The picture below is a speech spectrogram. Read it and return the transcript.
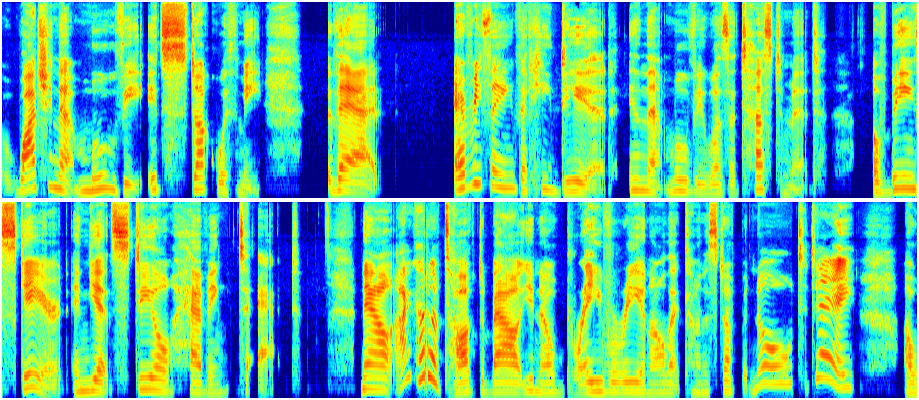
watching that movie, it stuck with me that everything that he did in that movie was a testament of being scared and yet still having to act. Now, I could have talked about, you know, bravery and all that kind of stuff, but no, today I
